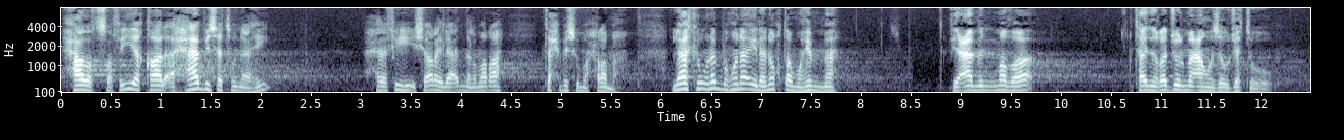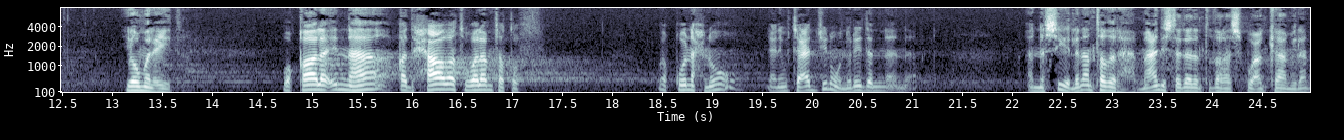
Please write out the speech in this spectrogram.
حاضت صفية قال أحابستنا هي؟ هذا فيه إشارة إلى أن المرأة تحبس محرمها. لكن أنبه هنا إلى نقطة مهمة. في عام مضى كان رجل معه زوجته يوم العيد وقال إنها قد حاضت ولم تطف. ويقول نحن يعني متعجلون نريد أن أن نسير لن أنتظرها. ما عندي استعداد أنتظرها أسبوعا كاملا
